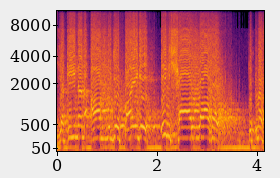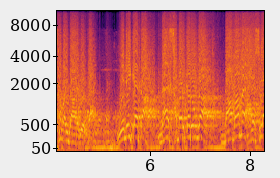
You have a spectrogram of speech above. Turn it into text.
یقیناً آپ مجھے پائیں گے۔ انشاءاللہ۔ ہو کتنا سمجھدار بیٹا ہے۔ یہ نہیں کہتا، میں صبر کروں گا۔ بابا، میں حوصلہ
